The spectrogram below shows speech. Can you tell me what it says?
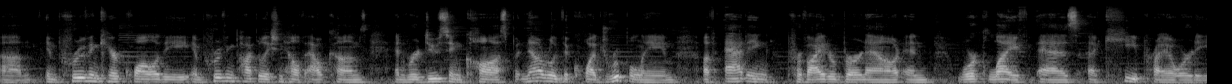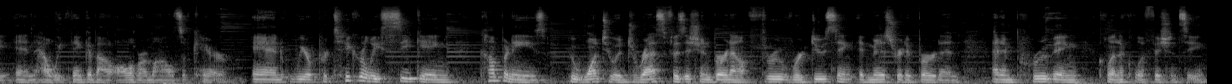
um, improving care quality, improving population health outcomes, and reducing costs, but now really the quadruple aim of adding provider burnout and work life as a key priority in how we think about all of our models of care. And we are particularly seeking companies who want to address physician burnout through reducing administrative burden and improving clinical efficiency.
